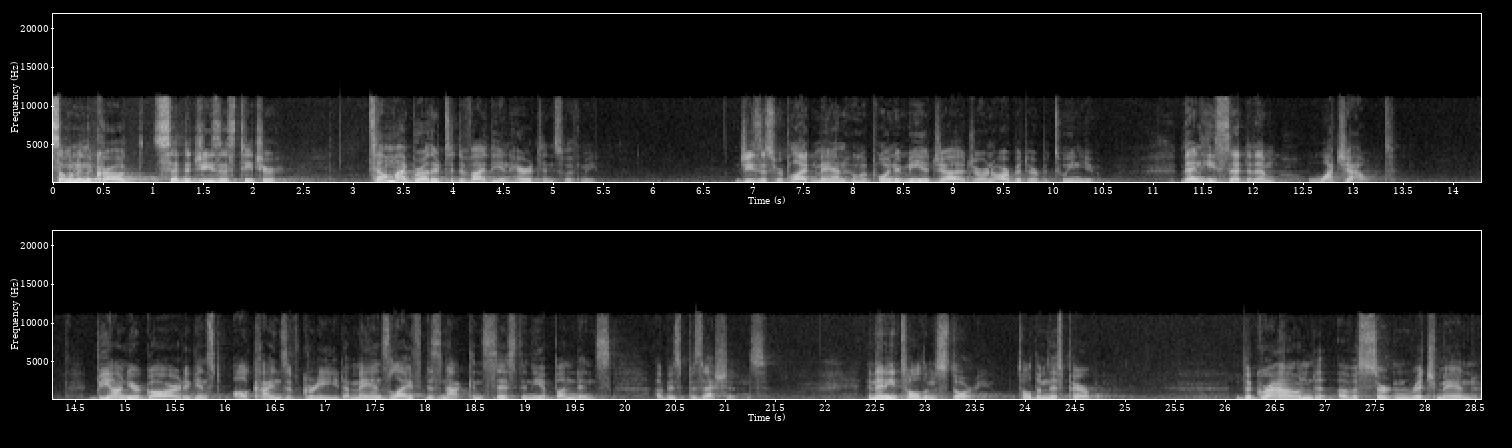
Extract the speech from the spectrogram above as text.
Someone in the crowd said to Jesus, Teacher, tell my brother to divide the inheritance with me. Jesus replied, Man, who appointed me a judge or an arbiter between you? Then he said to them, Watch out. Be on your guard against all kinds of greed. A man's life does not consist in the abundance of his possessions. And then he told them a story, told them this parable. The ground of a certain rich man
